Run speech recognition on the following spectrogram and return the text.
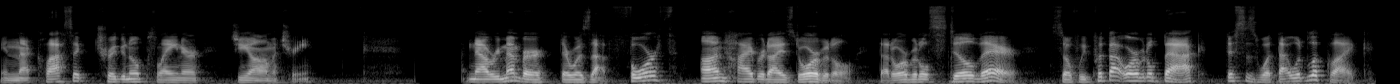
in that classic trigonal planar geometry. Now remember, there was that fourth unhybridized orbital. That orbital's still there. So if we put that orbital back, this is what that would look like.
